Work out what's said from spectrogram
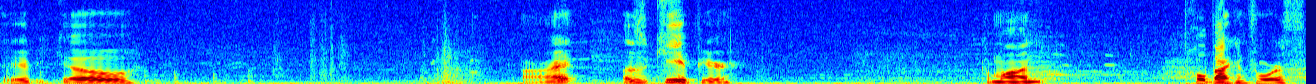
There we go. Alright, there's a key up here. Come on. Pull back and forth.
